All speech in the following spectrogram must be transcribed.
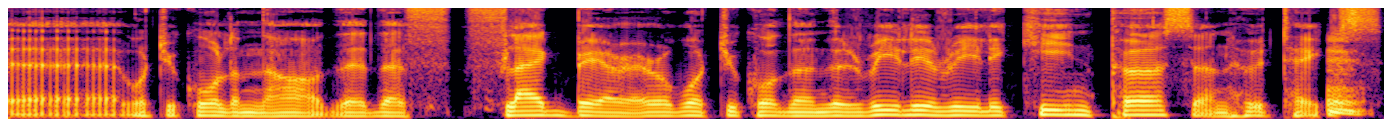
uh, what you call them now, the the flag bearer, or what you call them, the really really keen person who takes mm.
